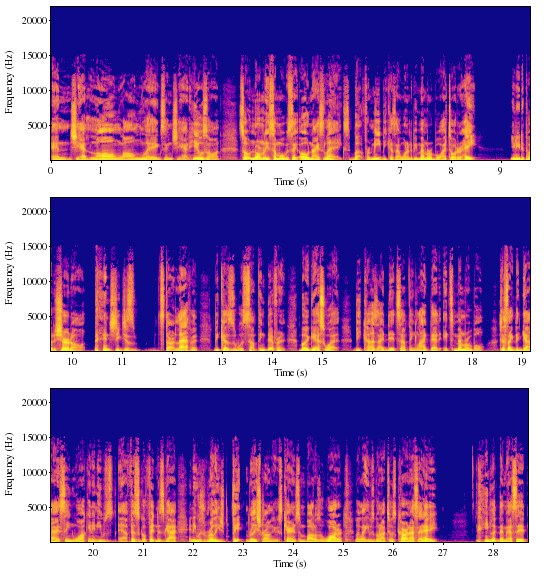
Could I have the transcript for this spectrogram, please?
and she had long, long legs and she had heels on. So normally someone would say, Oh, nice legs. But for me, because I wanted to be memorable, I told her, Hey, You need to put a shirt on. And she just started laughing because it was something different. But guess what? Because I did something like that, it's memorable. Just like the guy I seen walking and he was a physical fitness guy and he was really fit, really strong. He was carrying some bottles of water, looked like he was going out to his car. And I said, Hey, he looked at me. I said,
